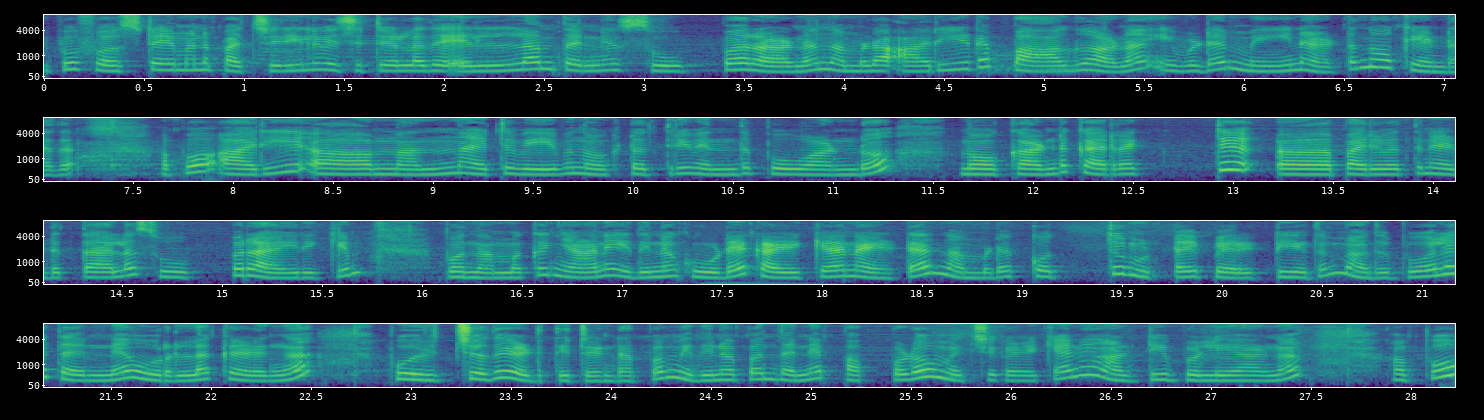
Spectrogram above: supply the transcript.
ഇപ്പോൾ ഫസ്റ്റ് ടൈമാണ് പച്ചരിയിൽ വെച്ചിട്ടുള്ളത്. എല്ലാം തന്നെ സൂപ്പറാണ് നമ്മുടെ അരിയുടെ പാകമാണ് ഇവിടെ മെയിനായിട്ട് നോക്കേണ്ടത്. അപ്പോൾ അരി നന്നായിട്ട് വേവ് നോക്കിയിട്ട് ഒത്തിരി വെന്ത് പോവാണ്ടോ നോക്കാണ്ട് കറക്റ്റ് പരുവത്തിന് എടുത്താൽ സൂപ്പറായിരിക്കും. അപ്പോൾ നമുക്ക് ഞാൻ ഇതിന് കൂടെ കഴിക്കാനായിട്ട് നമ്മുടെ കൊത്തുമുട്ടായി പെരട്ടിയതും അതുപോലെ തന്നെ ഉരുളക്കിഴങ്ങ് പൊരിച്ചതും എടുത്തിട്ടുണ്ട്. അപ്പം ഇതിനൊപ്പം തന്നെ പപ്പടവും വെച്ച് കഴിക്കാൻ അടിപൊളിയാണ്. അപ്പോൾ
